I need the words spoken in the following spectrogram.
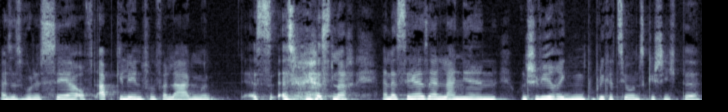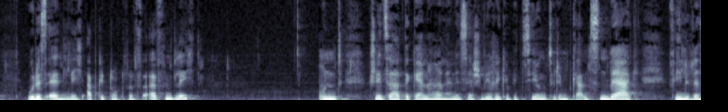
Also es wurde sehr oft abgelehnt von Verlagen und es, also erst nach einer sehr, sehr langen und schwierigen Publikationsgeschichte wurde es endlich abgedruckt und veröffentlicht. Und Schnitzer hatte generell eine sehr schwierige Beziehung zu dem ganzen Werk. Viele der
